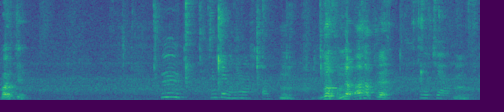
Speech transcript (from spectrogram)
맛있지? 음, 진짜 너무 맛있다. 음. 이거 겁나 바삭해. 그렇지. 음.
